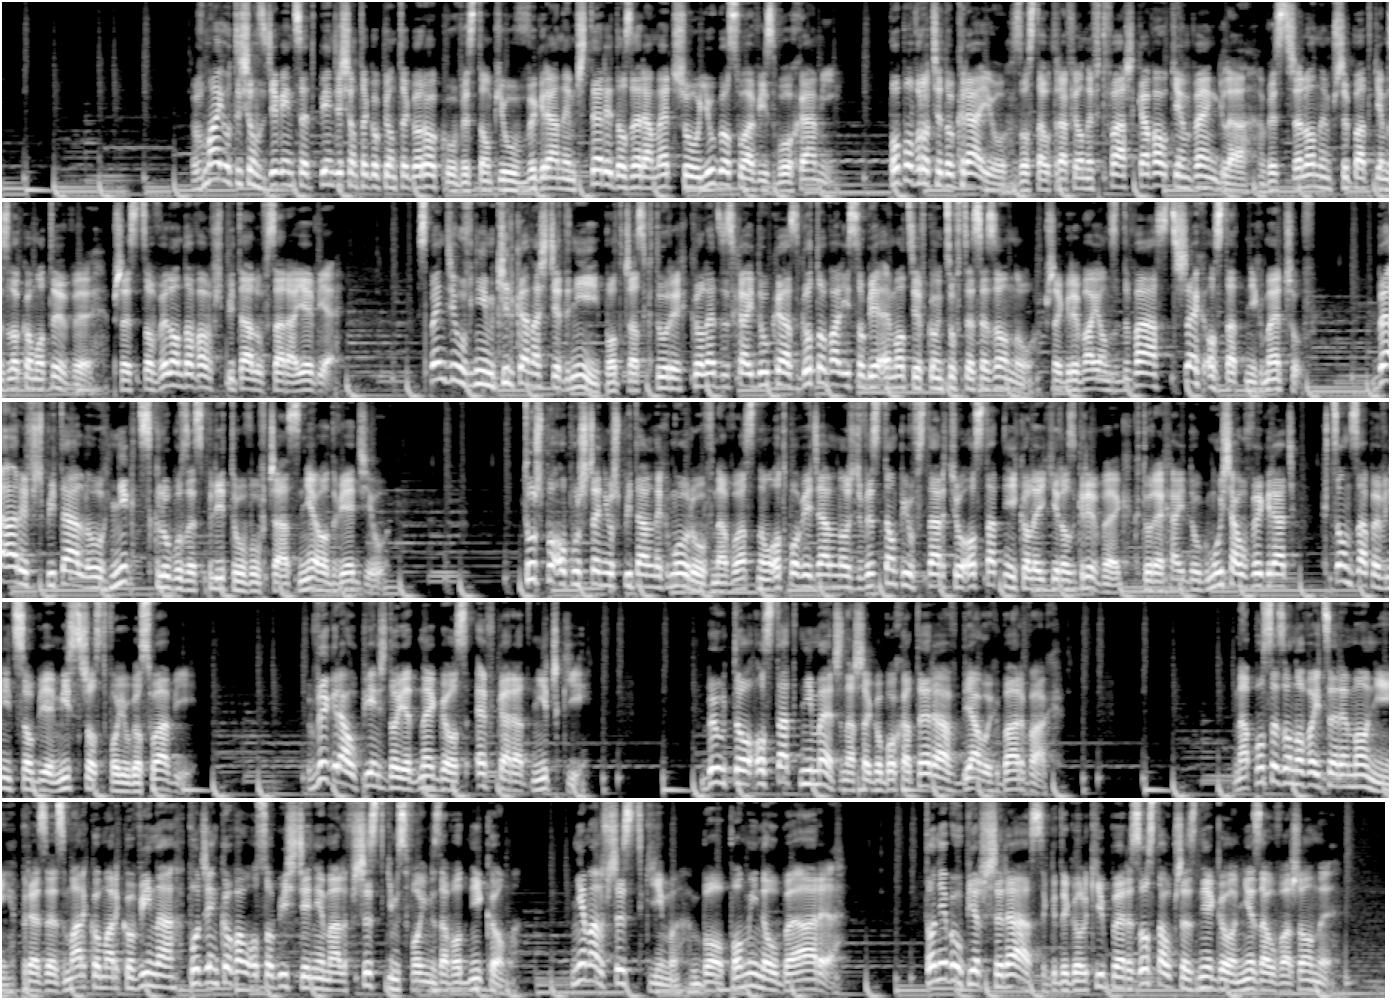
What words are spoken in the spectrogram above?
W maju 1955 roku wystąpił w wygranym 4 do 0 meczu Jugosławii z Włochami. Po powrocie do kraju został trafiony w twarz kawałkiem węgla, wystrzelonym przypadkiem z lokomotywy, przez co wylądował w szpitalu w Sarajewie. Spędził w nim kilkanaście dni, podczas których koledzy z Hajduka zgotowali sobie emocje w końcówce sezonu, przegrywając dwa z trzech ostatnich meczów. Beary w szpitalu nikt z klubu ze Splitu wówczas nie odwiedził. Tuż po opuszczeniu szpitalnych murów na własną odpowiedzialność wystąpił w starciu ostatniej kolejki rozgrywek, które Hajduk musiał wygrać, chcąc zapewnić sobie Mistrzostwo Jugosławii. Wygrał 5 do 1 z FK Radniczki. Był to ostatni mecz naszego bohatera w białych barwach. Na posezonowej ceremonii prezes Marko Markowina podziękował osobiście niemal wszystkim swoim zawodnikom. Niemal wszystkim, bo pominął Bearę. To nie był pierwszy raz, gdy golkiper został przez niego niezauważony.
